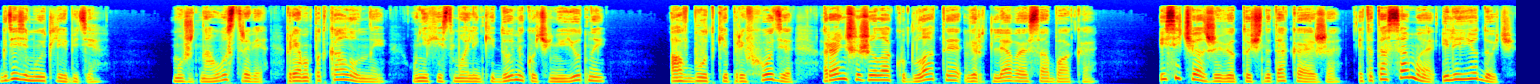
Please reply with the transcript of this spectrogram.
где зимуют лебеди? Может, на острове, прямо под колонной, у них есть маленький домик, очень уютный, а в будке при входе раньше жила кудлатая вертлявая собака. И сейчас живет точно такая же. Это та самая или ее дочь?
